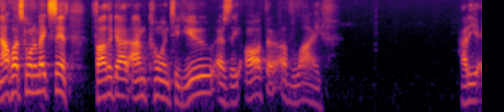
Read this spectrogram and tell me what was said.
not what's going to make sense. Father God, I'm going to you as the author of life. How do you,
